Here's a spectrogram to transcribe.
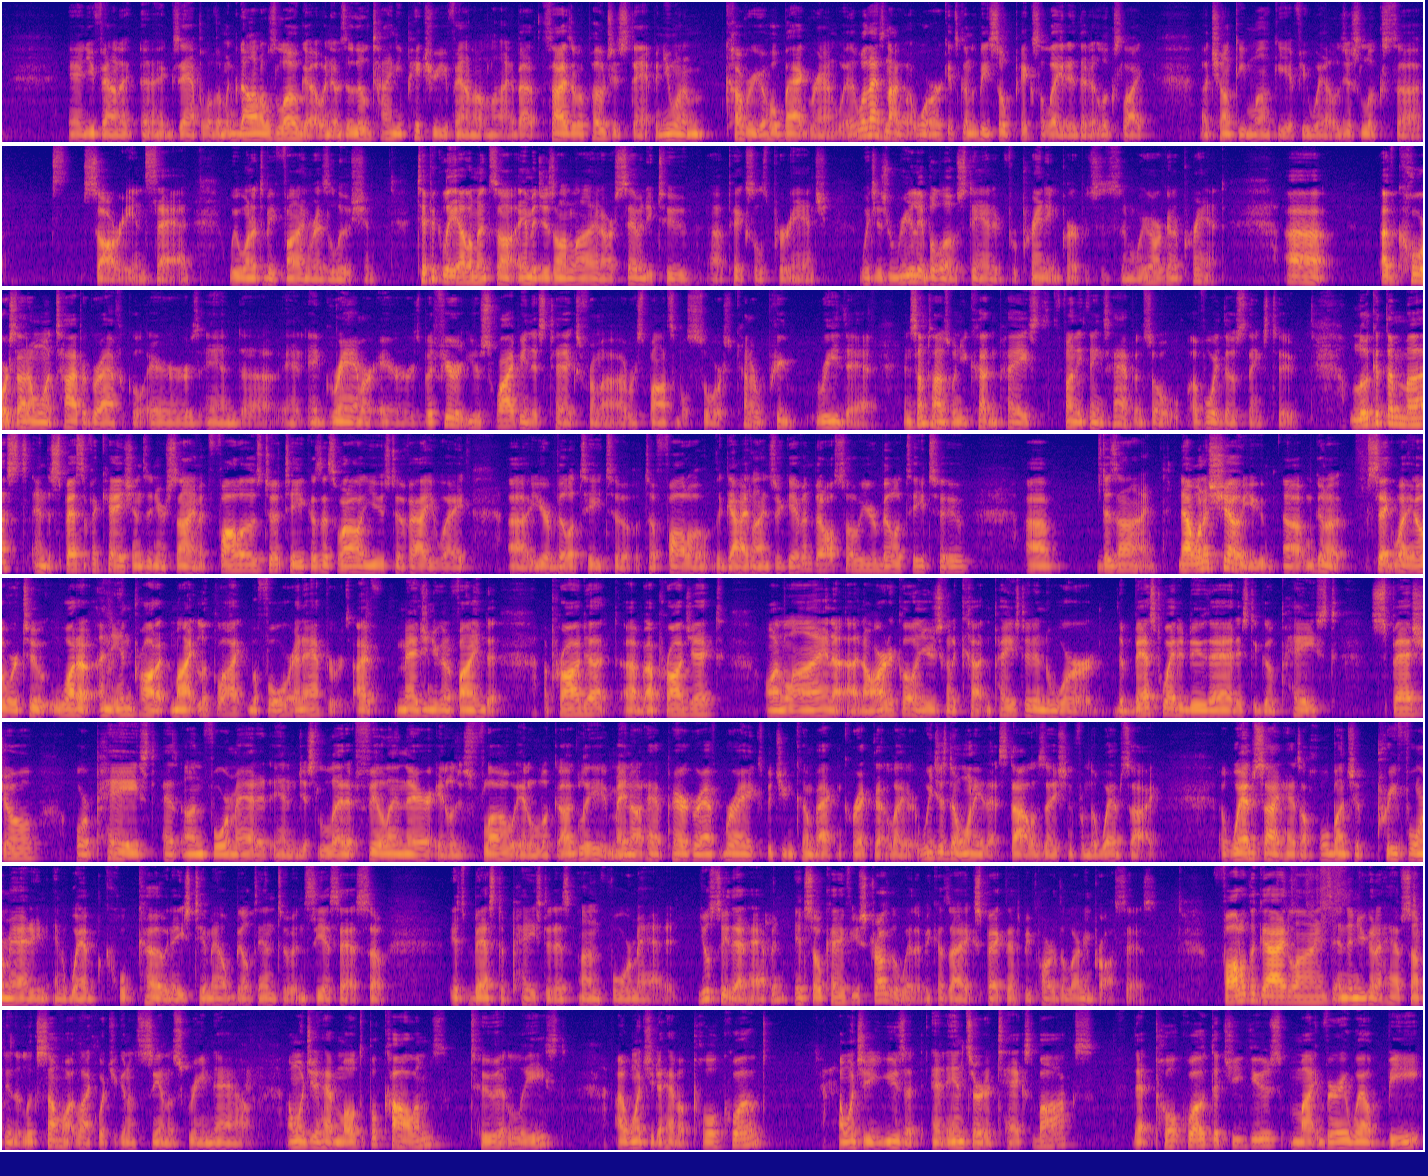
and you found a, an example of a McDonald's logo, and it was a little tiny picture you found online about the size of a postage stamp, and you want to cover your whole background with it. Well, that's not going to work. It's going to be so pixelated that it looks like a chunky monkey, if you will. It just looks uh, sorry and sad. We want it to be fine resolution. Typically, elements images online are 72 uh, pixels per inch, which is really below standard for printing purposes, and we are going to print. Uh, of course, I don't want typographical errors and, uh, and, and grammar errors. But if you're you're swiping this text from a, a responsible source, kind of pre-read that. And sometimes when you cut and paste, funny things happen. So avoid those things too. Look at the musts and the specifications in your assignment. Follow those to a T because that's what I'll use to evaluate uh, your ability to to follow the guidelines you're given, but also your ability to uh, design. Now I want to show you, uh, I'm going to segue over to what a, an end product might look like before and afterwards. I imagine you're going to find a, a product, uh, a project online, a, an article, and you're just going to cut and paste it into Word. The best way to do that is to go paste special or paste as unformatted and just let it fill in there. It'll just flow. It'll look ugly. It may not have paragraph breaks, but you can come back and correct that later. We just don't want any of that stylization from the website a website has a whole bunch of pre-formatting and web code HTML built into it and CSS so it's best to paste it as unformatted. You'll see that happen. It's okay if you struggle with it because I expect that to be part of the learning process. Follow the guidelines and then you're going to have something that looks somewhat like what you're going to see on the screen now. I want you to have multiple columns two at least. I want you to have a pull quote. I want you to use a, an insert a text box that pull quote that you use might very well be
